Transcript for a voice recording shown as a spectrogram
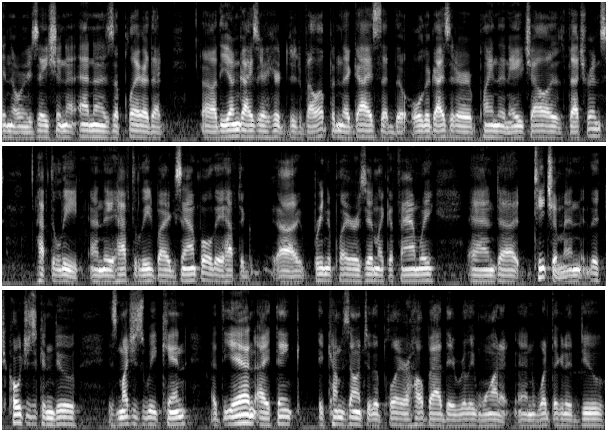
in the organization. And as a player, that uh, the young guys are here to develop, and the guys that the older guys that are playing in the AHL as veterans have to lead, and they have to lead by example. They have to uh, bring the players in like a family and uh, teach them. And the coaches can do as much as we can. At the end, I think it comes down to the player how bad they really want it and what they're going to do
